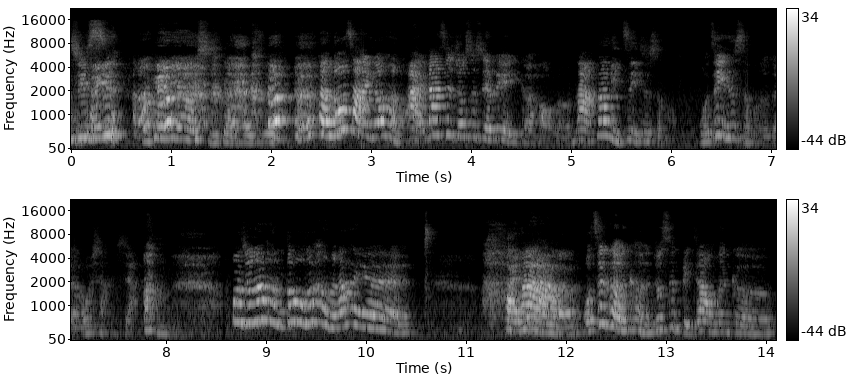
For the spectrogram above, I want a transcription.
其 实你可以列 二十个，是不是？很多场景都很爱，但是就是先列一个好了。那那你自己是什么？我自己是什么，对不对？我想一下。嗯 我觉得很多我都很爱耶，好啦，我这个人可能就是比较那个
